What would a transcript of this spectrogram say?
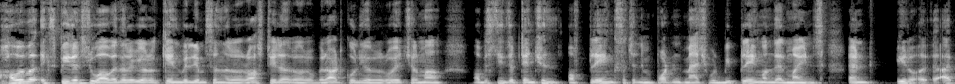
however experienced you are, whether you're a Kane Williamson or a Ross Taylor or a Virat Kohli or a Rohit Sharma, obviously the tension of playing such an important match would be playing on their minds. And you know, I,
